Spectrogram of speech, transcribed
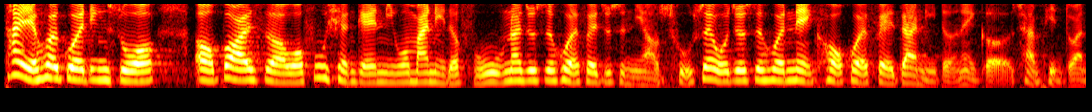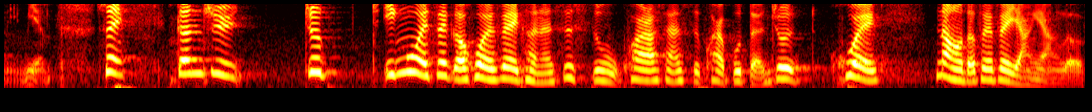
他也会规定说，哦，不好意思哦，我付钱给你，我买你的服务，那就是会费就是你要出，所以我就是会内扣会费在你的那个产品端里面。所以根据就。因为这个会费可能是十五块到三十块不等，就会闹得沸沸扬扬了。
